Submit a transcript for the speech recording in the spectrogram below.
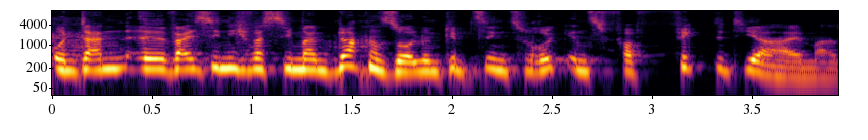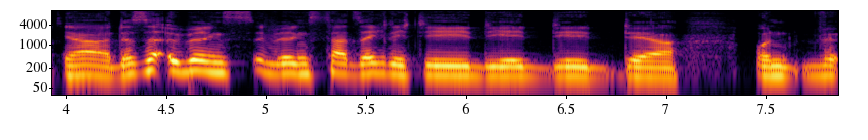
und dann äh, weiß sie nicht, was sie mal machen soll und gibt sie ihn zurück ins verfickte Tierheim. Alter. Ja, das ist übrigens, übrigens tatsächlich die, die, die, der, und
